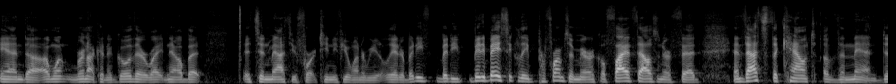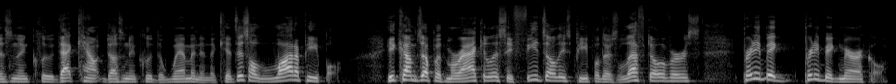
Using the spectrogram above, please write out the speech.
And uh, want, we're not going to go there right now, but it's in Matthew 14 if you want to read it later. But he, but he, but he basically performs a miracle. 5,000 are fed, and that's the count of the men. Doesn't include, that count doesn't include the women and the kids. There's a lot of people. He comes up with miraculous, he feeds all these people, there's leftovers. Pretty big, pretty big miracle.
